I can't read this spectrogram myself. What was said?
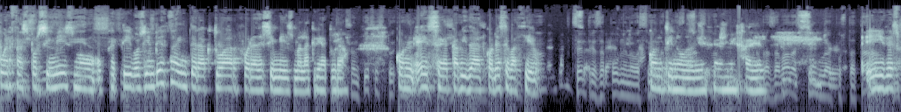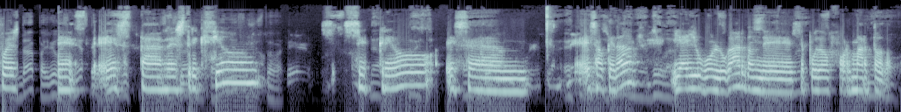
fuerzas por sí mismo, objetivos, y empieza a interactuar fuera de sí misma la criatura con esa cavidad, con ese vacío. Continúa, dice Mijael. Y después de esta restricción se creó esa esa oquedad y ahí hubo un lugar donde se pudo formar todo.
